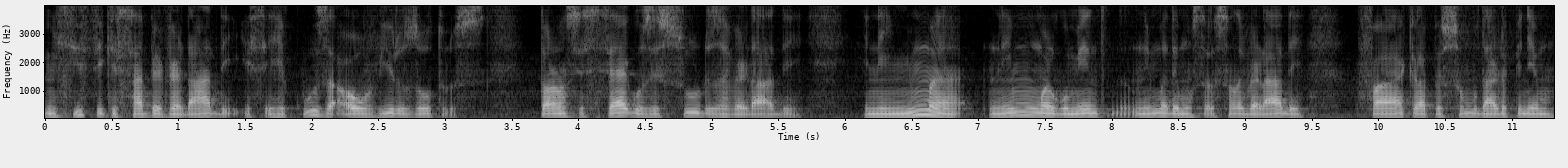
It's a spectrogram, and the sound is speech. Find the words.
insiste que sabe a verdade e se recusa a ouvir os outros. Tornam-se cegos e surdos à verdade. E nenhuma, nenhum argumento, nenhuma demonstração da verdade fará aquela pessoa mudar de opinião.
